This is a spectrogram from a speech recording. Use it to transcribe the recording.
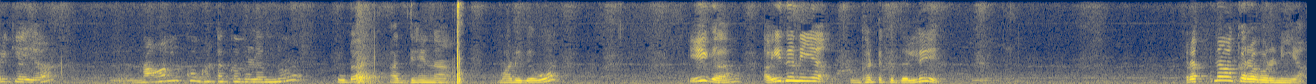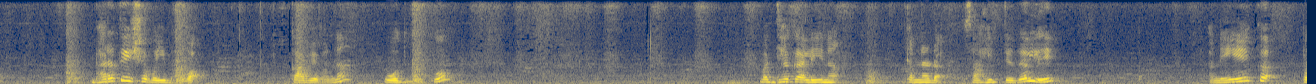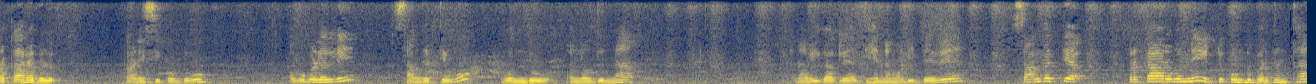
ಪತ್ರಿಕೆಯ ನಾಲ್ಕು ಘಟಕಗಳನ್ನು ಕೂಡ ಅಧ್ಯಯನ ಮಾಡಿದೆವು. ಈಗ ಐದನೆಯ ಘಟಕದಲ್ಲಿ ರತ್ನಾಕರ ವರ್ಣೀಯ ಭರತೇಶ ವೈಭವ ಕಾವ್ಯವನ್ನು ಓದಬೇಕು. ಮಧ್ಯಕಾಲೀನ ಕನ್ನಡ ಸಾಹಿತ್ಯದಲ್ಲಿ ಅನೇಕ ಪ್ರಕಾರಗಳು ಕಾಣಿಸಿಕೊಂಡವು. ಅವುಗಳಲ್ಲಿ ಸಾಂಗತ್ಯವು ಒಂದು ಅನ್ನೋದನ್ನು ನಾವು ಈಗಾಗಲೇ ಅಧ್ಯಯನ ಮಾಡಿದ್ದೇವೆ. ಸಾಂಗತ್ಯ ಪ್ರಕಾರವನ್ನೇ ಇಟ್ಟುಕೊಂಡು ಬರೆದಂಥ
